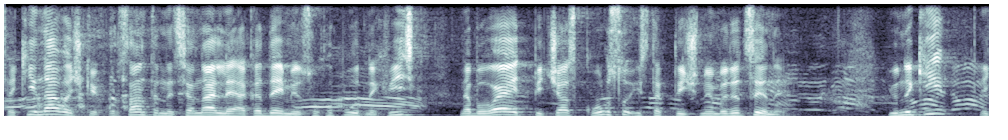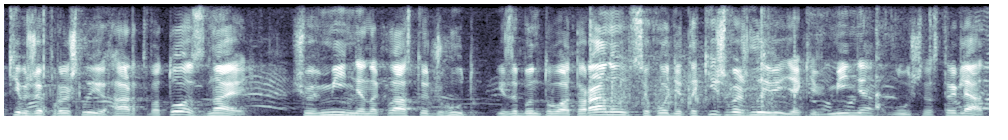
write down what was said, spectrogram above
Такі навички курсанти Національної академії сухопутних військ набувають під час курсу із тактичної медицини. Юнаки, які вже пройшли гард в АТО, знають, що вміння накласти джгут і забинтувати рану сьогодні такі ж важливі, як і вміння влучно стріляти.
